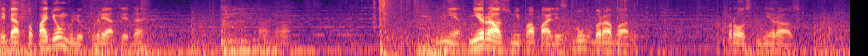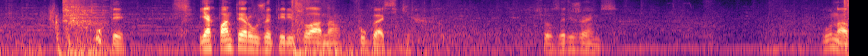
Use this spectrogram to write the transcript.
Ребят, попадем в люк? Вряд ли, да? Ага. Нет, ни разу не попали с двух барабанов. Просто ни разу. Ух ты. Ях Пантера уже перешла на фугасики. Все, заряжаемся. У нас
